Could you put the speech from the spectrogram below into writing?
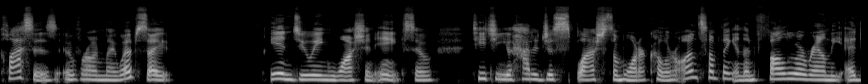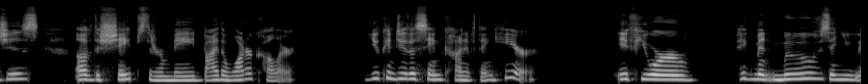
classes over on my website in doing wash and ink. So, teaching you how to just splash some watercolor on something and then follow around the edges of the shapes that are made by the watercolor. You can do the same kind of thing here if your pigment moves and you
